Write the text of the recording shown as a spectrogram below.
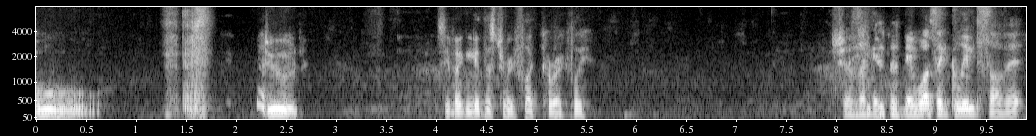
Ooh. Dude. See if I can get this to reflect correctly. There's like a, there was a glimpse of it.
